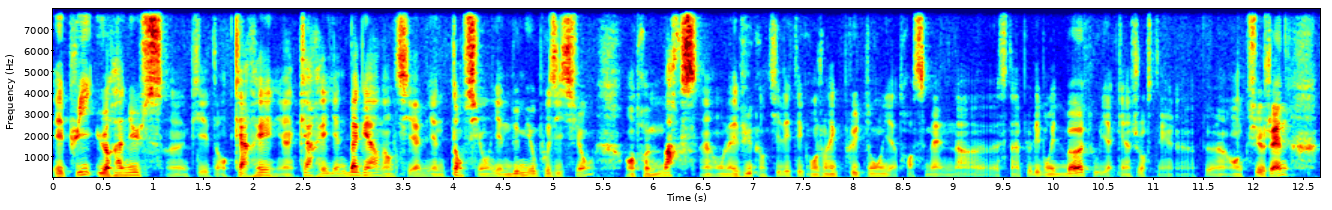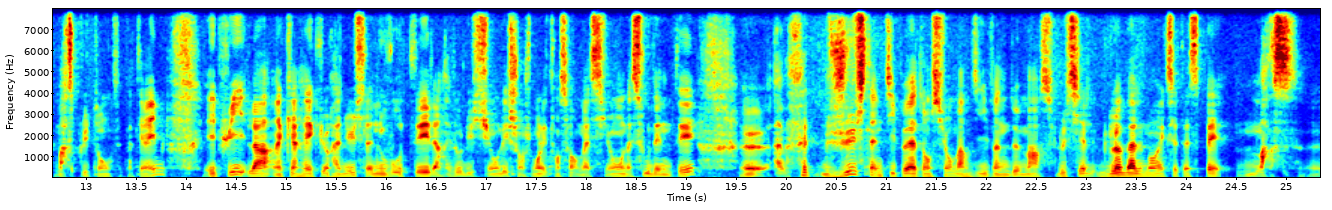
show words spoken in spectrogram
Et puis Uranus, hein, qui est en carré, un carré, il y a une bagarre dans le ciel, il y a une tension, il y a une demi-opposition entre Mars, on l'a vu quand il était conjoint avec Pluton il y a trois semaines, c'était un peu les de où il y a 15 jours c'était un peu anxiogène, Mars-Pluton, c'est pas terrible, et puis là, un carré avec Uranus, la nouveauté, la révolution, les changements, les transformations, la soudaineté, euh, faites juste un petit peu attention, mardi 22 mars, le ciel globalement avec cet aspect Mars, euh,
